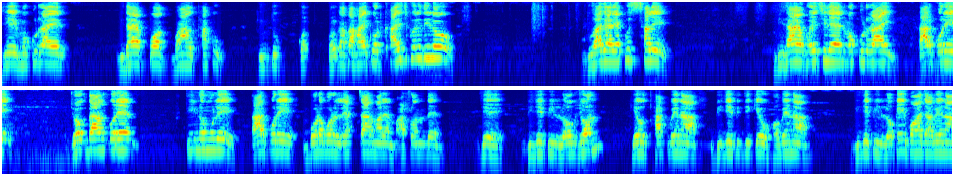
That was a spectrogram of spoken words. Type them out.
যে মকুল রায়ের বিধায়ক পদ বহাল থাকুক, কিন্তু কলকাতা হাইকোর্ট খারিজ করে দিল। দু হাজার একুশ সালে বিধায়ক হয়েছিলেন মকুল রায়, তারপরে যোগদান করেন তৃণমূলে, তারপরে বড় বড় লেকচার মারেন, ভাষণ দেন যে বিজেপির লোকজন কেউ থাকবে না, বিজেপিতে কেউ হবে না, বিজেপির লোকেই পাওয়া যাবে না।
